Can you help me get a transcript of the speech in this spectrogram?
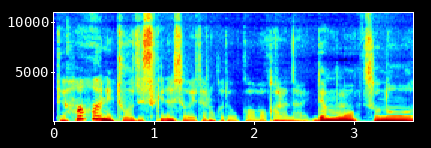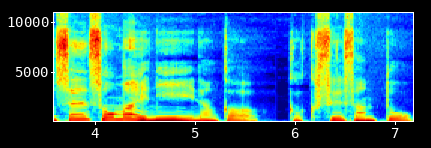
で、母に当時好きな人がいたのかどうかはわからない。でも、その戦争前になんか、学生さんと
